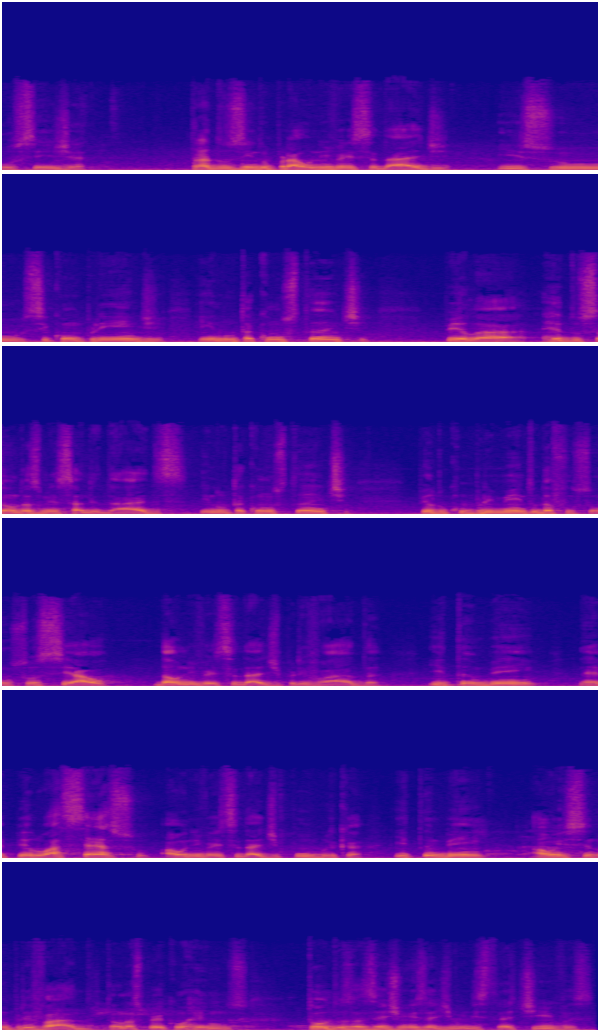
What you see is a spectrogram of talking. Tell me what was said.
ou seja, traduzindo para a universidade, isso se compreende em luta constante pela redução das mensalidades, em luta constante pelo cumprimento da função social da universidade privada e também né, pelo acesso à universidade pública e também ao ensino privado. Então nós percorremos todas as regiões administrativas,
